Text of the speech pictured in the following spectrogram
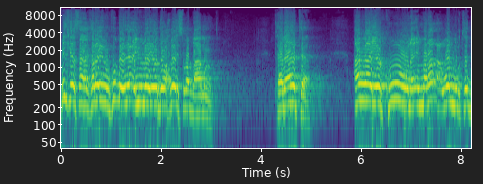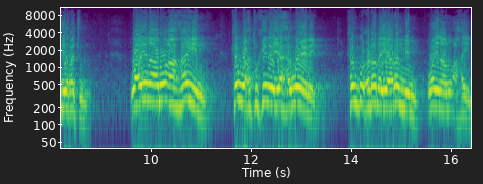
Mid kasta kale inuu ku daydo ayuu leeyahy de waxba isma dhaamaan talaata anlaa yakuuna imra'a walmuqtadi rajul. Waa inaanu ahayn kan wax tukinaya haweeney kan ku xidhanayaana nin waa inaanu ahayn.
